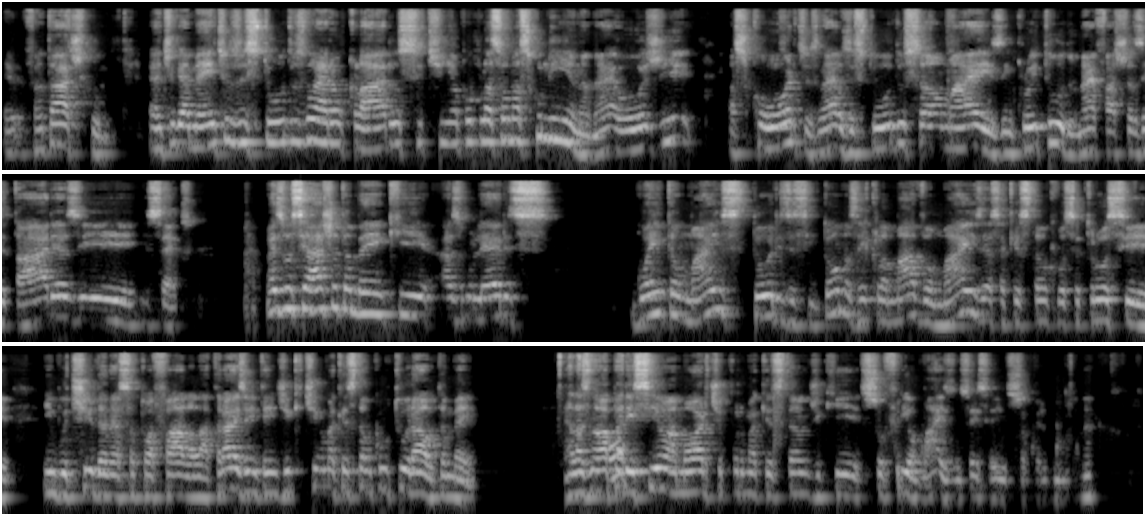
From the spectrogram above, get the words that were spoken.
é fantástico. Antigamente os estudos não eram claros se tinha população masculina, né? Hoje as cortes, né, os estudos são mais, inclui tudo, né, faixas etárias e, e sexo. Mas você acha também que as mulheres aguentam mais dores e sintomas, reclamavam mais essa questão que você trouxe embutida nessa tua fala lá atrás? Eu entendi que tinha uma questão cultural também. Elas não apareciam a morte por uma questão de que sofriam mais? Não sei se é isso a pergunta, né?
